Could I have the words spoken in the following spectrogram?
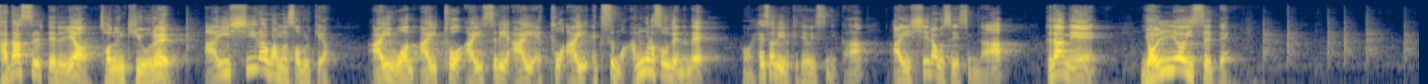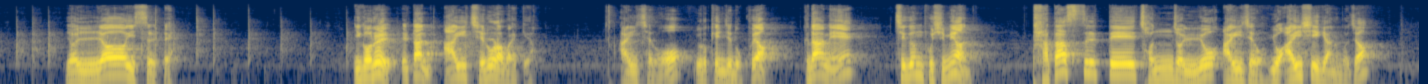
닫았을 때를요. 저는 기호를 IC라고 한번 써볼게요. I1, I2, I3, IF, IX 뭐 아무거나 써도 되는데 어, 해설이 이렇게 되어 있으니까 IC라고 쓰겠습니다. 그 다음에 열려 있을 때 열려 있을 때 이거를 일단 I0라고 할게요. I0 이렇게 이제 놓고요. 그 다음에 지금 보시면 닫았을 때 전전료 I0 요 IC 얘기하는 거죠.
